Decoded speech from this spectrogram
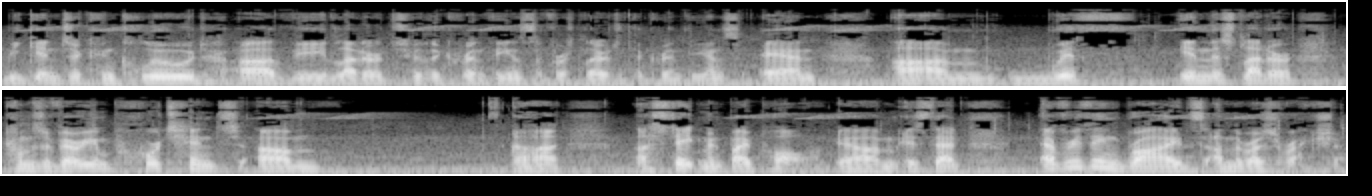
begin to conclude uh, the letter to the Corinthians, the first letter to the Corinthians. And um, with in this letter comes a very important um, uh, a statement by Paul, um, is that everything rides on the resurrection.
